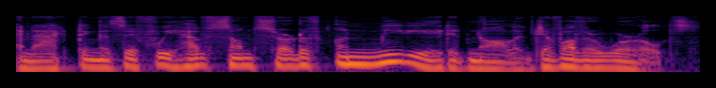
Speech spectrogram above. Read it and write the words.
and acting as if we have some sort of unmediated knowledge of other worlds.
